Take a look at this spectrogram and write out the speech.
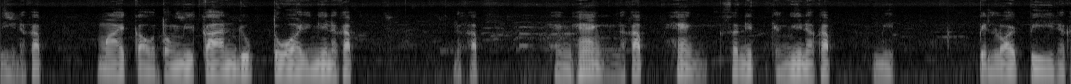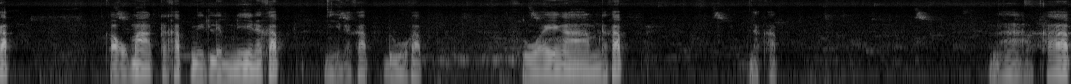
นี่นะครับ ไม้เก่าต้องมีการยุบตัวอย่างนี้นะครับนะครับ แห้งๆนะครับ แห้งสนิทอย่างนี้นะครับ มีดเป็นร้อยปีนะครับ เก่ามากนะครับ มีดเล่มนี้นะครับ นี่นะครับดูครับ สวยงามนะครับนะครับนะครับ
